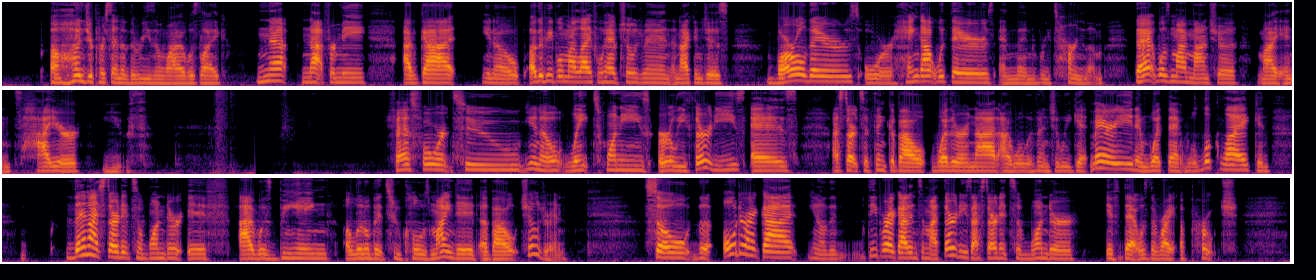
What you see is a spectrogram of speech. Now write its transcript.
a hundred percent of the reason why I was like, nah, not for me. I've got, you know, other people in my life who have children and I can just borrow theirs or hang out with theirs and then return them. That was my mantra my entire youth. Fast forward to, you know, late 20s, early 30s as I start to think about whether or not I will eventually get married and what that will look like. And then I started to wonder if I was being a little bit too close minded about children. So the older I got, you know, the deeper I got into my 30s, I started to wonder if that was the right approach.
